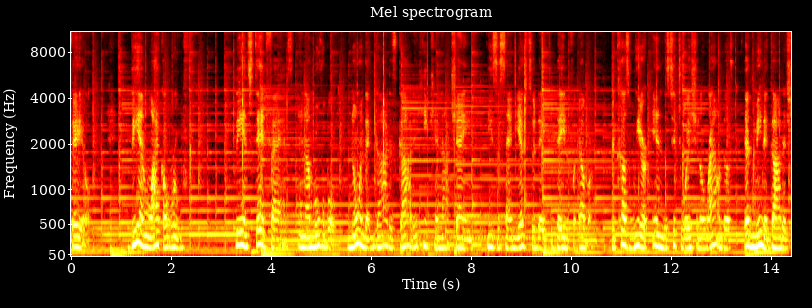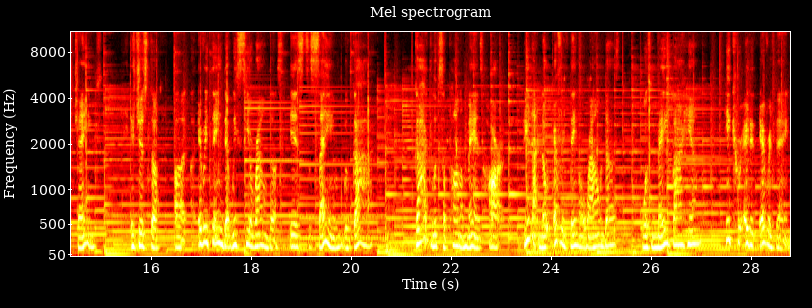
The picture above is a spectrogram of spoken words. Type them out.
fail. Being like a Ruth, being steadfast and unmovable, knowing that God is God and He cannot change. He's the same yesterday, today, and forever because we are in the situation around us doesn't mean that God has changed. It's just uh, uh, everything that we see around us is the same with God. God looks upon a man's heart. Do you not know everything around us was made by Him? He created everything.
